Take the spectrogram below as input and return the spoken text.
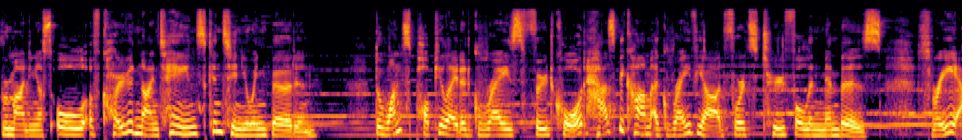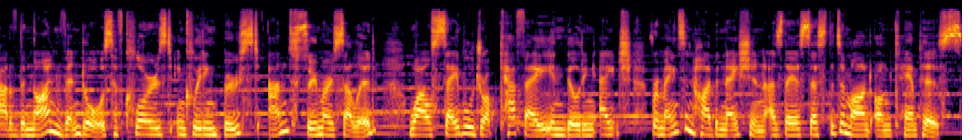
reminding us all of COVID 19's continuing burden. The once populated Gray's food court has become a graveyard for its two fallen members. Three out of the nine vendors have closed, including Boost and Sumo Salad, while Sable Drop Cafe in Building H remains in hibernation as they assess the demand on campus.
